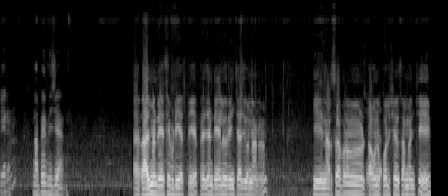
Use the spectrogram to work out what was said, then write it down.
మీ నా పేరు విజయ్ అండి. Rajahmundry ACB DSP present Eluru incharge ఉన్నాను. ఈ నర్సాపురం టౌన్ పోలీస్ స్టేషన్ సంబంధించి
